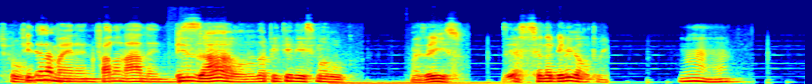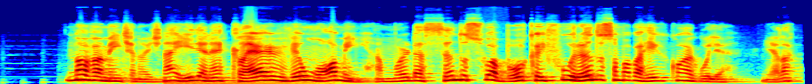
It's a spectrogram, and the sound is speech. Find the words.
Tipo, Filha da mãe, né? Não fala nada. Bizarro, não dá pra entender esse maluco. Mas é isso. Essa cena é bem legal também. Uhum. Novamente à noite na ilha, né? Claire vê um homem amordaçando sua boca e furando sua barriga com agulha. E ela.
